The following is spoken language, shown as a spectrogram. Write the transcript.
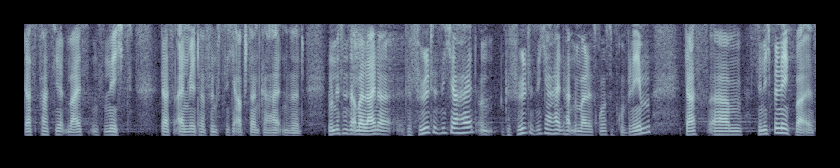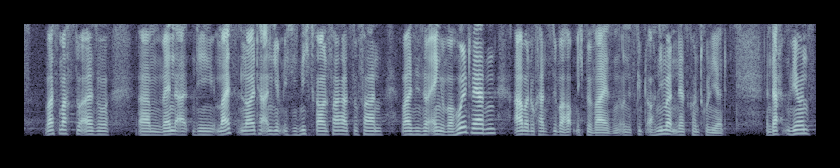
das passiert meistens nicht, dass 1,50 Meter Abstand gehalten wird. Nun ist es aber leider gefühlte Sicherheit und gefühlte Sicherheit hat nun mal das große Problem, dass ähm, sie nicht belegbar ist. Was machst du also, wenn die meisten Leute angeblich sich nicht trauen, Fahrrad zu fahren, weil sie so eng überholt werden, aber du kannst es überhaupt nicht beweisen und es gibt auch niemanden, der es kontrolliert. Dann dachten wir uns,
